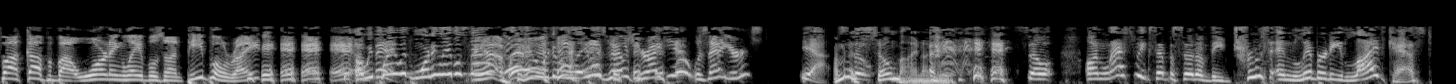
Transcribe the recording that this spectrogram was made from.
fuck up about warning labels on people, right? Are we playing with warning labels now? Yeah. We're doing labels. that was your idea? Was that yours? Yeah. I'm going to so- sew mine on you. so, on last week's episode of the Truth and Liberty livecast,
